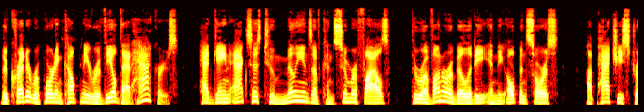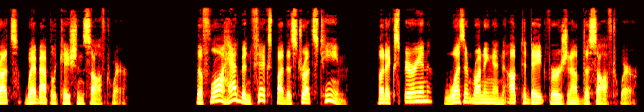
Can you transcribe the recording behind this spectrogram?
the credit reporting company revealed that hackers had gained access to millions of consumer files through a vulnerability in the open source Apache Struts web application software. The flaw had been fixed by the Struts team, but Experian wasn't running an up to date version of the software.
